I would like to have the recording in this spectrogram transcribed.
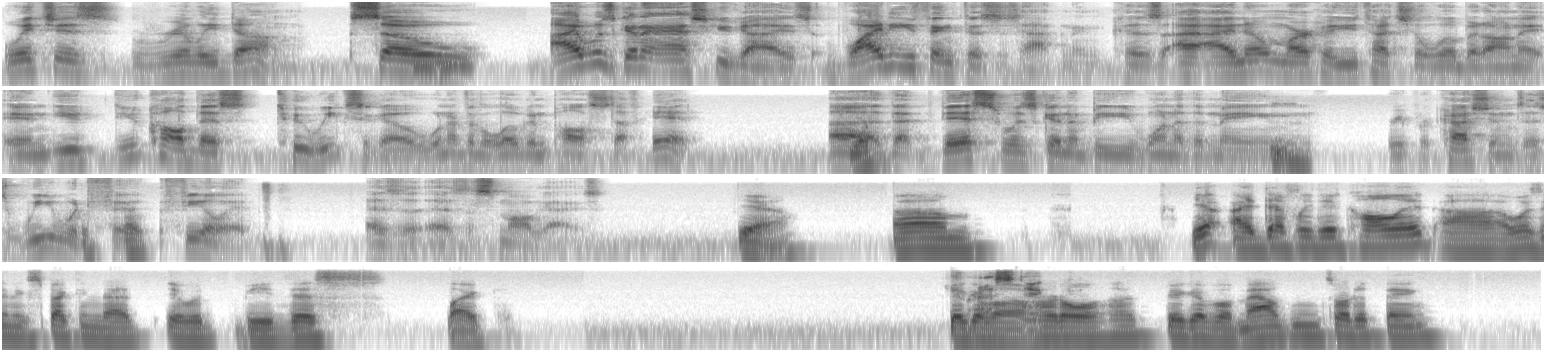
which is really dumb. So I was going to ask you guys, why do you think this is happening? Because I, I know, Marco, you touched a little bit on it, and you, you called this two weeks ago whenever the Logan Paul stuff hit, uh, Yep. that this was going to be one of the main repercussions as we would feel, feel it as, a, as the small guys. Yeah. Um, yeah, I definitely did call it. Uh, I wasn't expecting that it would be this like big of a hurdle, big of a mountain sort of thing.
